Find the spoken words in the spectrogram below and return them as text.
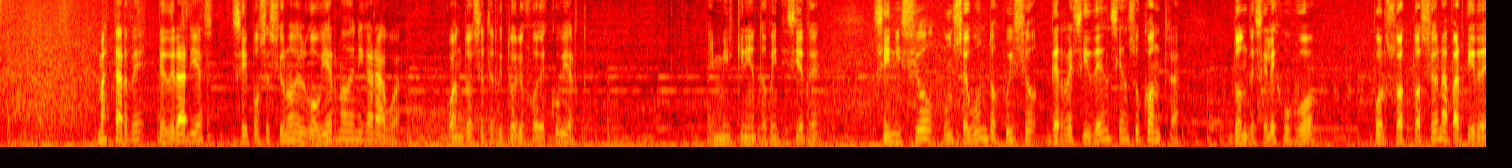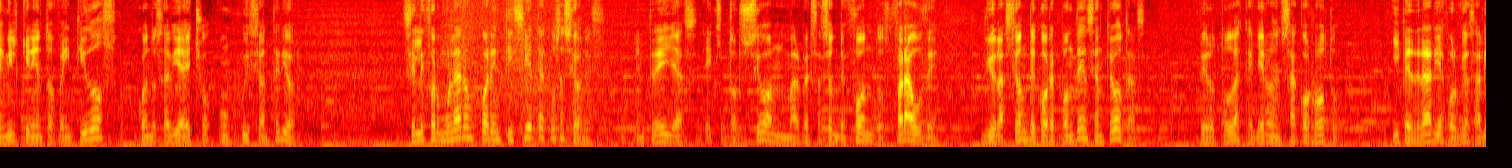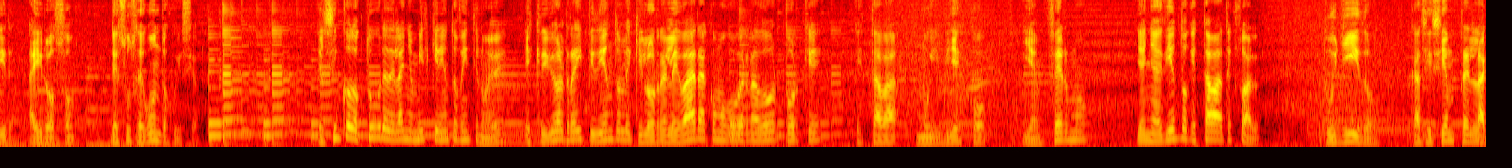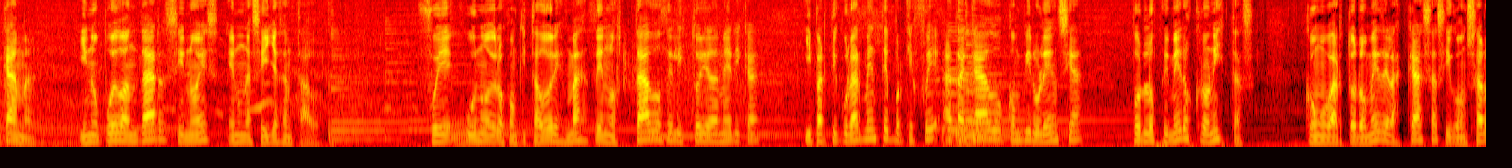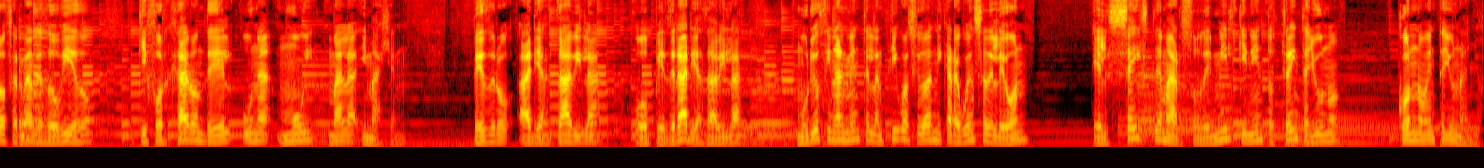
Más tarde, Pedrarias se posesionó del gobierno de Nicaragua cuando ese territorio fue descubierto. En 1527 se inició un segundo juicio de residencia en su contra, donde se le juzgó por su actuación a partir de 1522, cuando se había hecho un juicio anterior. Se le formularon 47 acusaciones, entre ellas extorsión, malversación de fondos, fraude, violación de correspondencia, entre otras, pero todas cayeron en saco roto y Pedrarias volvió a salir airoso de su segundo juicio. El 5 de octubre del año 1529 escribió al rey pidiéndole que lo relevara como gobernador porque estaba muy viejo y enfermo y añadiendo que estaba textual, tullido, casi siempre en la cama, y no puedo andar si no es en una silla sentado. Fue uno de los conquistadores más denostados de la historia de América y particularmente porque fue atacado con virulencia por los primeros cronistas, como Bartolomé de las Casas y Gonzalo Fernández de Oviedo, que forjaron de él una muy mala imagen. Pedro Arias Dávila, o Pedrarias Dávila, murió finalmente en la antigua ciudad nicaragüense de León el 6 de marzo de 1531 con 91 años.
